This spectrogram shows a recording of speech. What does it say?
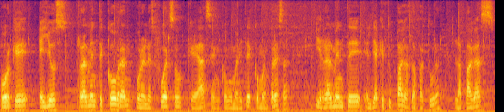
porque ellos realmente cobran por el esfuerzo que hacen como Humanitech, como empresa, y realmente el día que tú pagas la factura, la pagas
